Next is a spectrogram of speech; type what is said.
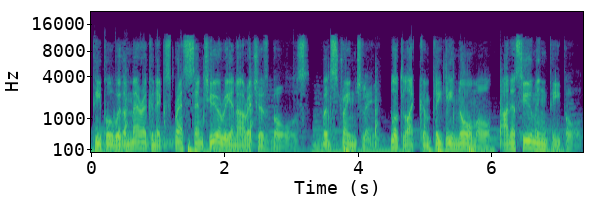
people with American Express Centurion are rich as balls, but strangely, look like completely normal, unassuming people.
